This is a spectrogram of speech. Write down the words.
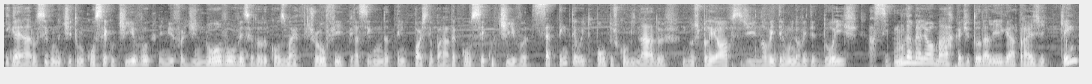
e ganharam o segundo título consecutivo. Lemieux foi de novo o vencedor do Conn Smythe Trophy pela segunda pós-temporada consecutiva, 78 pontos combinados nos playoffs de 91 e 92, a segunda melhor marca de toda a liga, atrás de quem?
